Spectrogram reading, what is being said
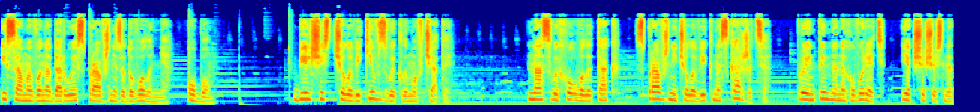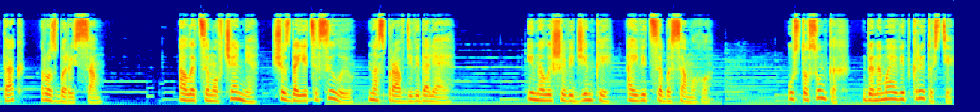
І саме вона дарує справжнє задоволення обом. Більшість чоловіків звикли мовчати. Нас виховували так, справжній чоловік не скаржиться, про інтимне не говорять, якщо щось не так, розберись сам. Але це мовчання, що здається силою, насправді віддаляє. І не лише від жінки, а й від себе самого. У стосунках, де немає відкритості,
